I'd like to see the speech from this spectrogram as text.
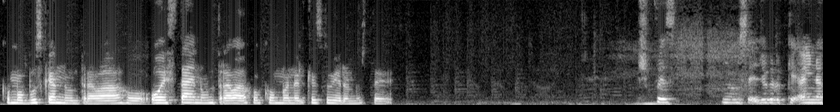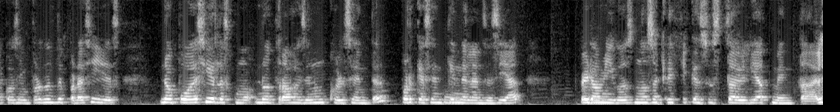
como buscando un trabajo, o está en un trabajo como en el que estuvieron ustedes? Pues, no sé, yo creo que hay una cosa importante para decir es, no puedo decirles como no trabajes en un call center porque se entiende la necesidad, pero amigos, no sacrifiquen su estabilidad mental,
